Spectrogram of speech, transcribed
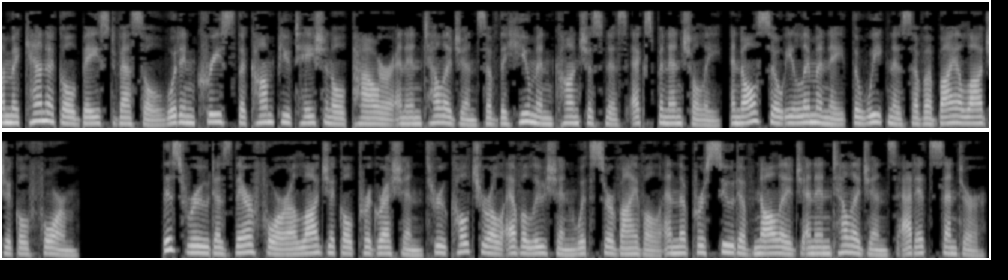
A mechanical-based vessel would increase the computational power and intelligence of the human consciousness exponentially, and also eliminate the weakness of a biological form. This route is therefore a logical progression through cultural evolution with survival and the pursuit of knowledge and intelligence at its center.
